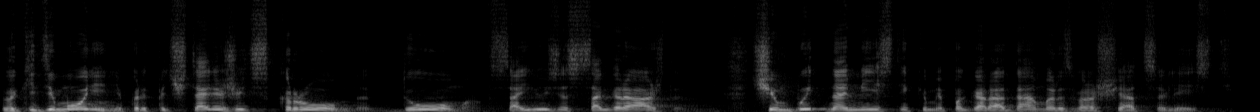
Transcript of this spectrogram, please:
лакедемоняне предпочитали жить скромно, дома, в союзе с согражданами, чем быть наместниками по городам и развращаться лестью.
